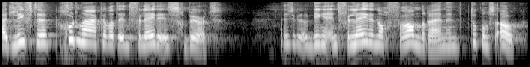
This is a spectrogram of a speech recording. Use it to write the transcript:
uit liefde goed maken wat in het verleden is gebeurd. Dus je kunt ook dingen in het verleden nog veranderen en in de toekomst ook.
